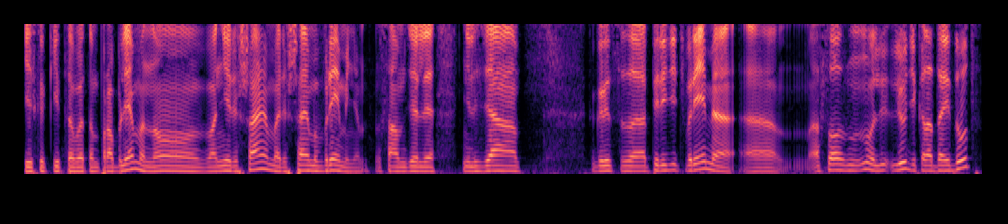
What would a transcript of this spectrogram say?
есть какие-то в этом проблемы, но они решаемы, решаемы временем. На самом деле нельзя, как говорится, опередить время. Э, осознанно, ну, люди, когда дойдут,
